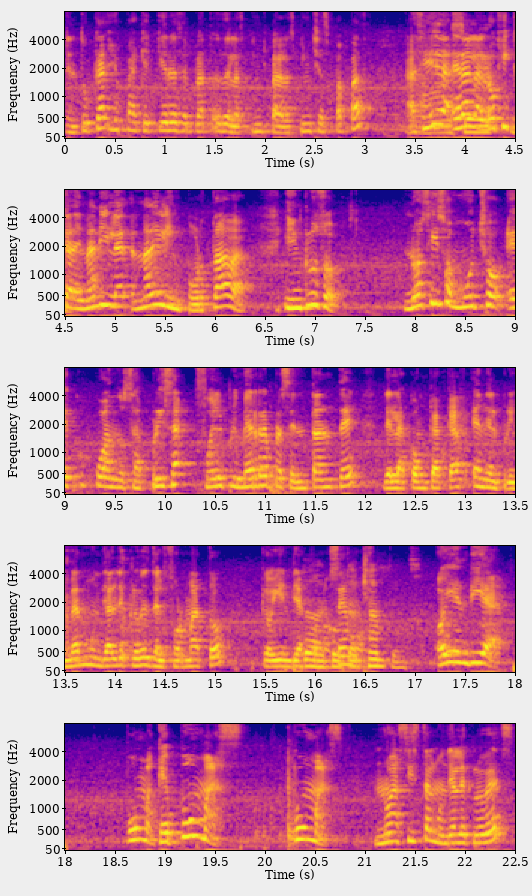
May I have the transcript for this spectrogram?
el Tuca, yo para qué quiero ese plato de las para las pinches papas. Así Ah, era, la lógica de nadie, le- a nadie le importaba. Incluso no se hizo mucho eco cuando Saprissa fue el primer representante de la CONCACAF en el primer mundial de clubes del formato que hoy en día la conocemos. Hoy en día, Puma, que Pumas, Pumas, no asista al mundial de clubes,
